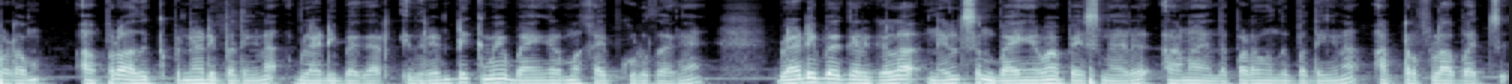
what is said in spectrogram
படம். அப்புறம் அதுக்கு பின்னாடி பார்த்தீங்கன்னா பிளாடி பேக்கர் இது ரெண்டுக்குமே பயங்கரமாக ஹைப் கொடுத்தாங்க. பிளாடி பேக்கருக்கெல்லாம் நெல்சன் பயங்கரமாக பேசினார். ஆனால் இந்த படம் வந்து பார்த்திங்கன்னா அட்டர் ஃப்ளாப் ஆச்சு.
